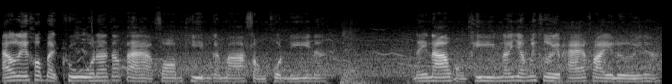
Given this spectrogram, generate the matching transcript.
แอลเลคอมแบทครูนะ ตั้งแต่ฟอร์มทีมกันมาสองคนนี้นะ ในนามของทีมนะยังไม่เคยแพ้ใครเลยนะ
